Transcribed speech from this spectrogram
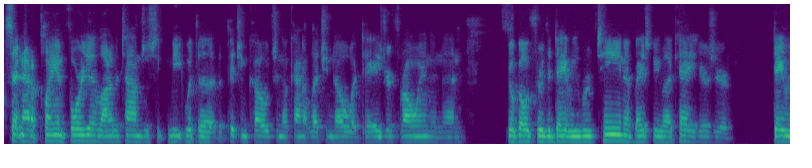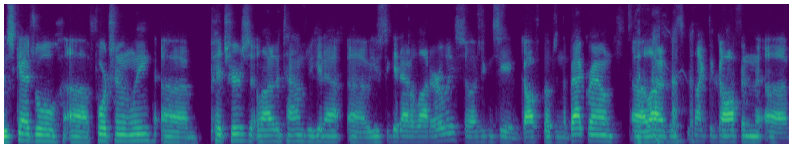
setting out a plan for you. A lot of the times, you'll meet with the the pitching coach, and they'll kind of let you know what days you're throwing, and then you'll go through the daily routine of basically like, hey, here's your daily schedule. Uh, fortunately, uh, pitchers a lot of the times we get out. Uh, we used to get out a lot early, so as you can see, golf clubs in the background. Uh, a lot of us like to golf in the, uh,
